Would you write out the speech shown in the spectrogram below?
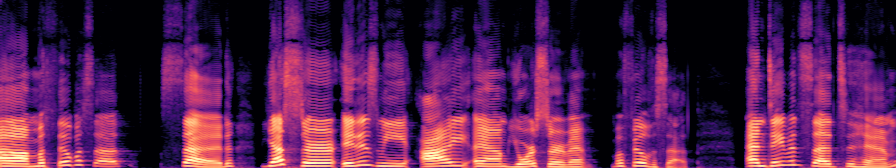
Um, Mephibosheth said, Yes, sir, it is me. I am your servant, Mephibosheth. And David said to him,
